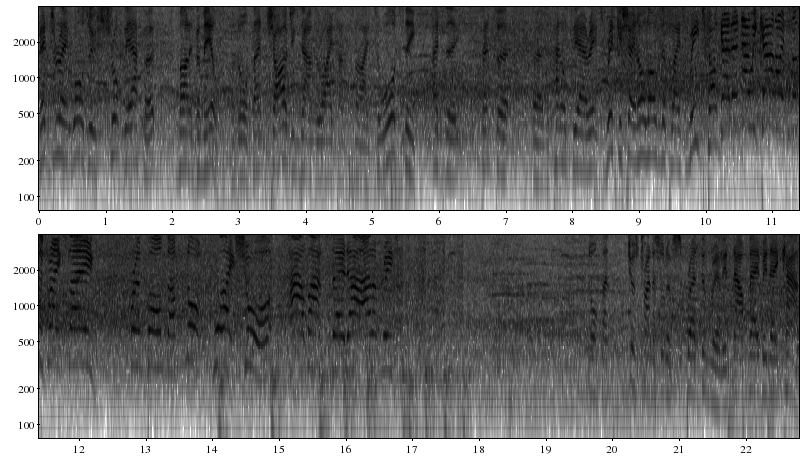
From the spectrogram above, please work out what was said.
Vydra it was who struck the effort. Marnick Vermijl for North End, charging down the right-hand side towards the edge of the centre, uh, the penalty area. It's ricocheting all over the place. Reach can't get there. Now he can. Oh, it's another great save from Bond. I'm not quite sure how that stayed out. Adam Reach. North End just trying to sort of spread them really. Now maybe they can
